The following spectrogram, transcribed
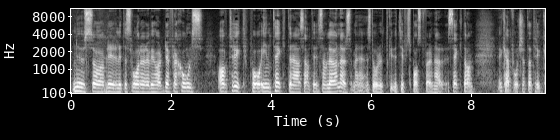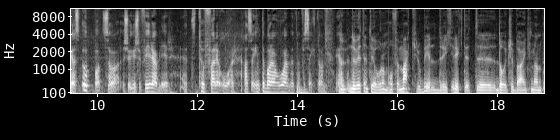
Nu så blir det lite svårare. Vi har deflations avtryck på intäkterna samtidigt som löner som är en stor utgiftspost för den här sektorn kan fortsätta tryckas uppåt. Så 2024 blir ett tuffare år. Alltså inte bara H&M utan för sektorn. Nu, nu, vet inte jag vad de har för makrobild riktigt, eh, Deutsche Bank, men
